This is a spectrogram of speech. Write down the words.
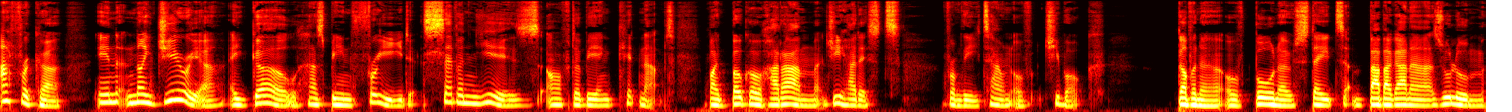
Africa. In Nigeria, a girl has been freed seven years after being kidnapped by Boko Haram jihadists from the town of Chibok. Governor of Borno State Babagana Zulum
